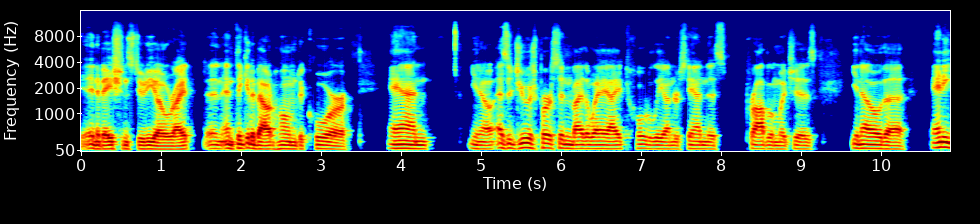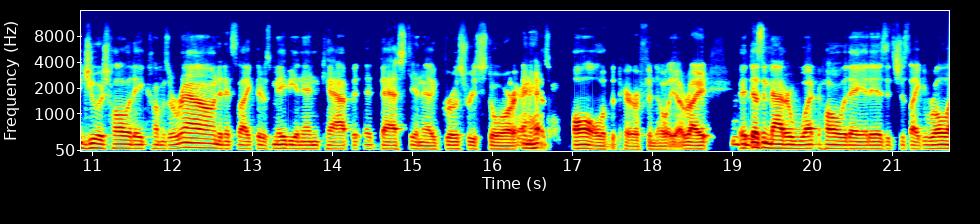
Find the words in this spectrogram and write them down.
innovation studio, right? And, and thinking about home decor. And, you know, as a Jewish person, by the way, I totally understand this problem, which is, you know, the any Jewish holiday comes around and it's like there's maybe an end cap at, at best in a grocery store and it has all of the paraphernalia, right? Mm-hmm. It doesn't matter what holiday it is. It's just like roll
